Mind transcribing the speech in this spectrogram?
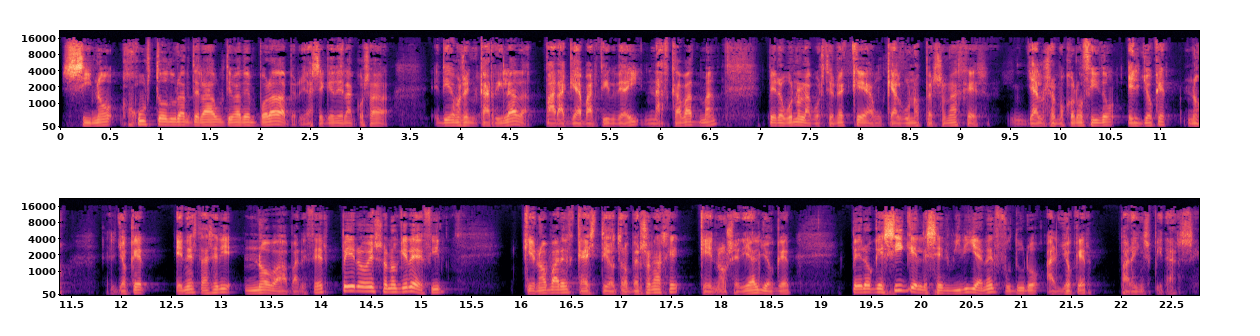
si no justo durante la última temporada, pero ya se quede la cosa digamos, encarrilada para que a partir de ahí nazca Batman. Pero bueno, la cuestión es que aunque algunos personajes ya los hemos conocido, el Joker no. El Joker en esta serie no va a aparecer, pero eso no quiere decir que no aparezca este otro personaje, que no sería el Joker, pero que sí que le serviría en el futuro al Joker para inspirarse.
